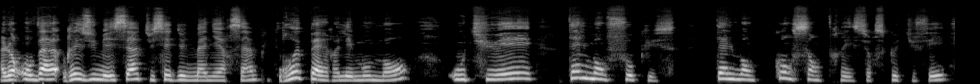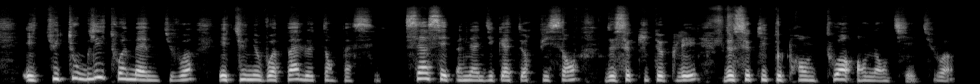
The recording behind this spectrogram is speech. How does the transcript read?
Alors on va résumer ça, tu sais, d'une manière simple. Repère les moments où tu es tellement focus, tellement concentré sur ce que tu fais et tu t'oublies toi-même, tu vois, et tu ne vois pas le temps passer. Ça, c'est un indicateur puissant de ce qui te plaît, de ce qui te prend toi en entier, tu vois.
